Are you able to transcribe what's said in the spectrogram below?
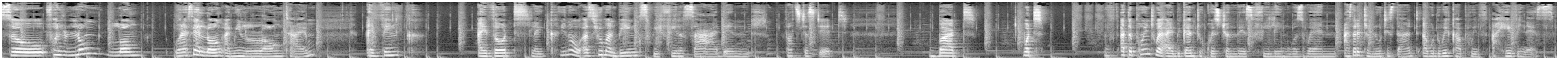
so for a long, long, when I say long, I mean long time. I think I thought like, you know, as human beings, we feel sad and that's just it. But what at the point where I began to question this feeling was when I started to notice that I would wake up with a heaviness.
